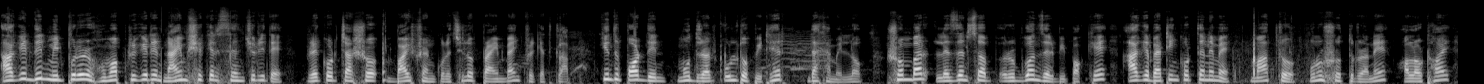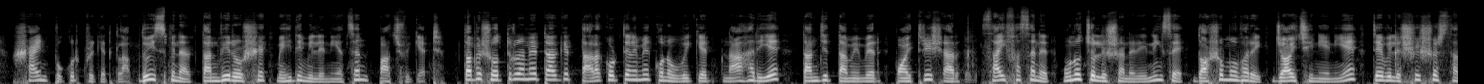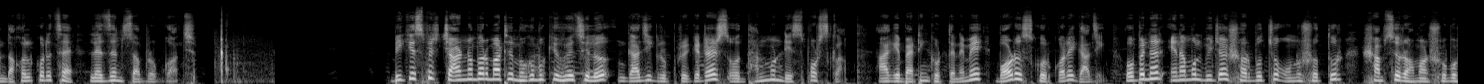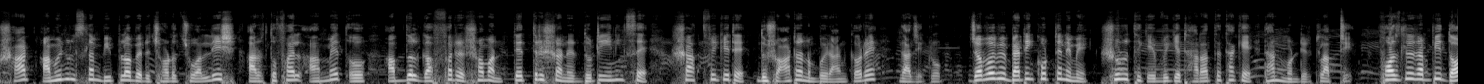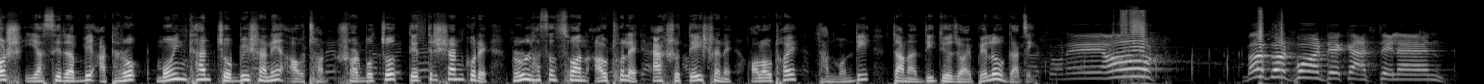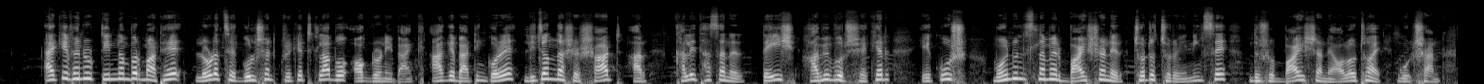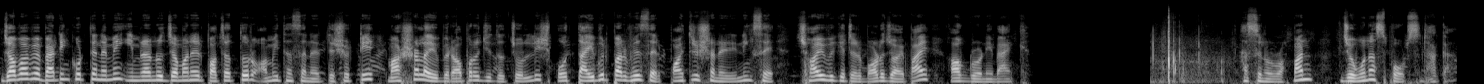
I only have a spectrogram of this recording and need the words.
আগের দিন মিরপুরের হোম অফ ক্রিকেটে নাইম শেখের সেঞ্চুরিতে রেকর্ড চারশো বাইশ রান করেছিল প্রাইম ব্যাংক ক্রিকেট ক্লাব। কিন্তু পরদিন মুদ্রার উল্টো পিঠের দেখা মিলল। সোমবার লেজেন্ডস অব রূপগঞ্জের বিপক্ষে আগে ব্যাটিং করতে নেমে মাত্র উনসত্তর রানে অল আউট হয় শাইনপুকুর ক্রিকেট ক্লাব। দুই স্পিনার তানভীর ও শেখ মেহেদি মিলে নিয়েছেন পাঁচ উইকেট। তবে সত্তর রানের টার্গেট তারা করতে নেমে কোনো উইকেট না হারিয়ে তানজিদ তামিমের পঁয়ত্রিশ আর সাইফ হাসানের উনচল্লিশ রানের ইনিংসে দশম ওভারেই জয় ছিনিয়ে নিয়ে টেবিলের শীর্ষস্থান দখল করেছে লেজেন্ডস অব রূপগঞ্জ। বিকেএসপির চার নম্বর মাঠে মুখোমুখি হয়েছিল গাজী গ্রুপ ক্রিকেটার্স ও ধানমন্ডি স্পোর্টস ক্লাব। আগে ব্যাটিং করতে নেমে বড় স্কোর করে গাজী। ওপেনার এনামুল বিজয় সর্বোচ্চ উনসত্তর শামসুর রহমান শুভ ষাট, আমিনুল ইসলাম বিপ্লবের ঝড় চুয়াল্লিশ আর তোফাইল আহমেদ ও আব্দুল গাফফারের সমান তেত্রিশ রানের দুটি ইনিংসে সাত উইকেটে দুশো রান করে গাজী গ্রুপ। জবাবে ব্যাটিং করতে নেমে শুরু থেকে উইকেট হারাতে থাকে ধানমন্ডির ক্লাবটি ফজলে রাব্বি দশ ইয়াসির রাব্বি আঠারো মঈন খান চব্বিশ রানে আউট হন সর্বোচ্চ তেত্রিশ রান করে নুরুল হাসান সোয়ান আউট হলে একশো তেইশ রানে অল আউট হয় ধানমন্ডি টানা দ্বিতীয় জয় পেল Gazi out. Backward point, Dylan. একই ভেন্যুর তিন নম্বর মাঠে লড়েছে গুলশান ক্রিকেট ক্লাব ও অগ্রণী ব্যাংক। আগে ব্যাটিং করে লিটন দাসের ষাট আর খালিদ হাসানের তেইশ, হাবিবুর শেখের একুশ, মইনুল ইসলামের বাইশ রানের ছোট ছোট ইনিংসে দুশো বাইশ রানে অলআউট হয় গুলশান। জবাবে ব্যাটিং করতে নেমে ইমরানুজ্জামানের পঁচাত্তর, অমিত হাসানের তেষট্টি, মার্শাল আইয়ুবের অপরাজিত চল্লিশ ও তাইবুর পারভেজের পঁয়ত্রিশ রানের ইনিংসে ছয় উইকেটের বড় জয় পায় অগ্রণী ব্যাংক। হাসিনুর রহমান, যমুনা স্পোর্টস, ঢাকা।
